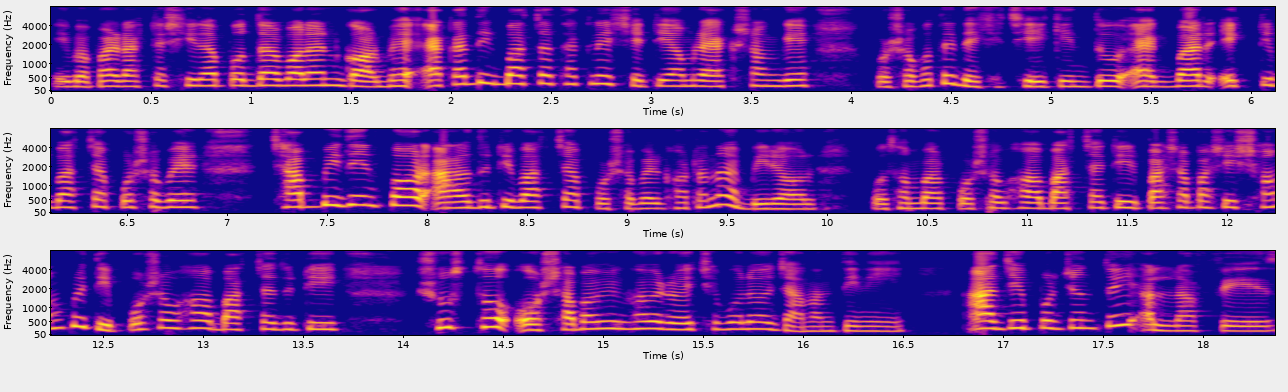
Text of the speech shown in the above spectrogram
এই ব্যাপারে ডাক্তার শিলা পোদ্দার বলেন, গর্ভে একাধিক বাচ্চা থাকলে সেটি আমরা একসঙ্গে প্রসব হতে দেখেছি। কিন্তু একবার একটি বাচ্চা প্রসবের ছাব্বিশ দিন পর আরও দুটি বাচ্চা প্রসবের ঘটনা বিরল। প্রথমবার প্রসব হওয়া বাচ্চাটির পাশাপাশি সম্প্রতি প্রসব হওয়া বাচ্চা দুটি সুস্থ ও স্বাভাবিকভাবে রয়েছে বলেও জানান তিনি। আজ এ পর্যন্তই, আল্লাহ হাফেজ।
